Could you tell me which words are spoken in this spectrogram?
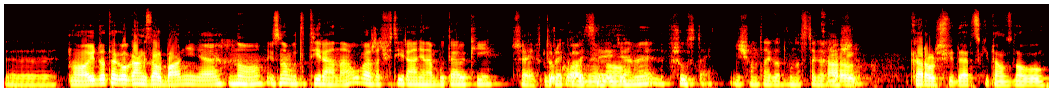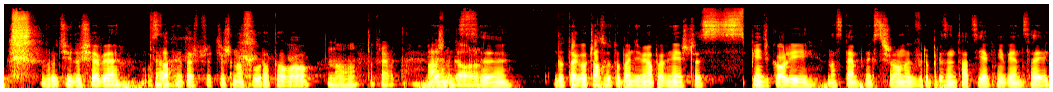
Yy, No. no i do tego gang z Albanii, nie? no, i znowu to Tirana. Uważać w Tiranie na butelki. Czyli w której kolejce no. jedziemy? W szóstej. 10, 12 Karol, września. Karol Świderski tam znowu wróci do siebie. Ostatnio też przecież nas uratował. No, to prawda. Ważny więc, gol. Do tego czasu to będzie miał pewnie jeszcze z pięć goli następnych strzelonych w reprezentacji, jak nie więcej.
